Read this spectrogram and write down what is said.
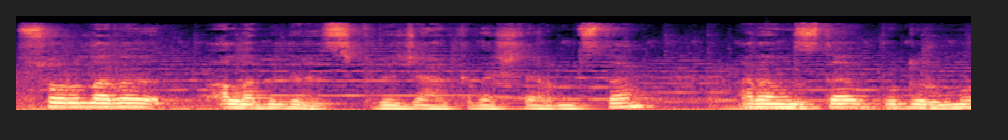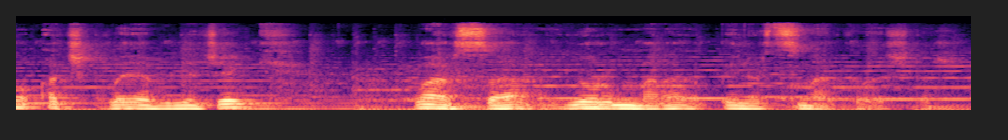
soruları alabiliriz küreci arkadaşlarımızdan. Aranızda bu durumu açıklayabilecek varsa yorumlara belirtsin arkadaşlar.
